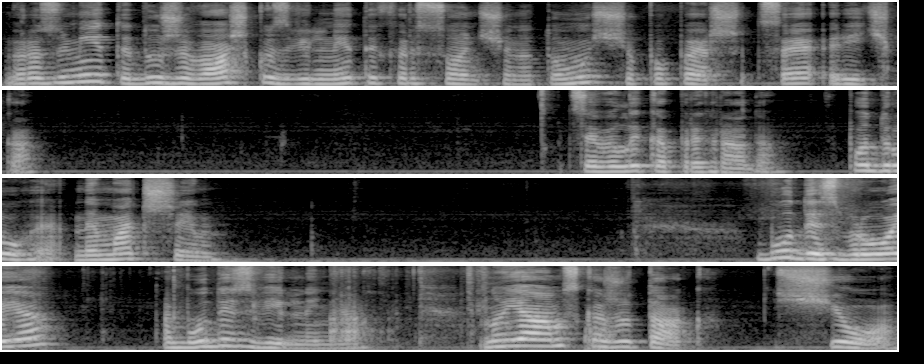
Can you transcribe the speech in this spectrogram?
Розумієте, дуже важко звільнити Херсонщину, тому що, по-перше, це річка. Це велика преграда. По-друге, нема чим. Буде зброя, а буде звільнення. Ну, я вам скажу так, що.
